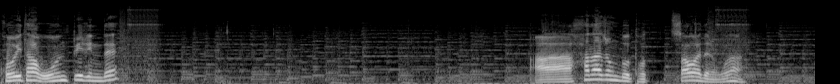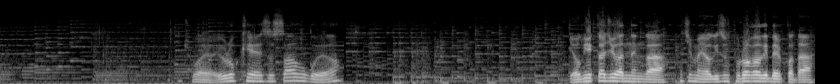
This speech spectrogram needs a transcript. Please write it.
거의 다 온필인데? 아, 하나 정도 더 싸워야 되는구나. 좋아요. 이렇게 해서 싸우고요. 여기까지 왔는가? 하지만 여기서 돌아가게 될 거다.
